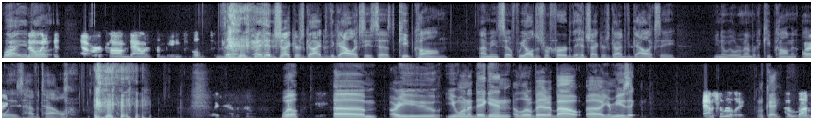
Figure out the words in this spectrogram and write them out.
Well, you no know, one has ever calmed down from being told. to. the, the Hitchhiker's Guide to the Galaxy says keep calm. I mean, so if we all just refer to the Hitchhiker's Guide to the Galaxy, you know, we'll remember to keep calm and Right. always have a towel. Wait to have a calm. Well, um, are you you want to dig in a little bit about uh, your music? Absolutely. Okay, I love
